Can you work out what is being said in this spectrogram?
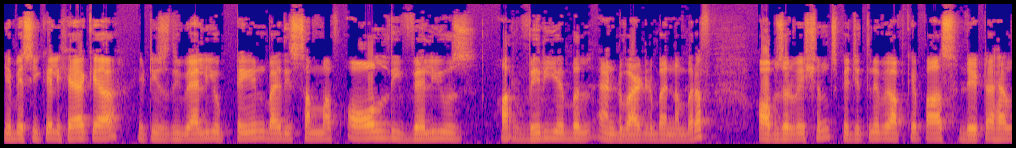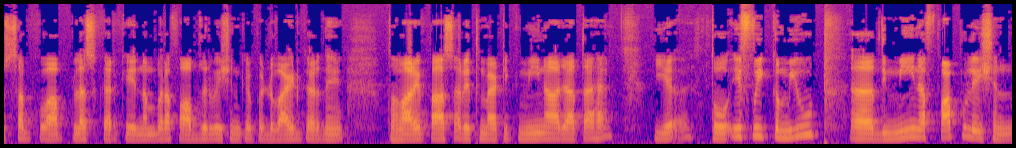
ये बेसिकली है क्या? It is the value obtained by the sum of all the values are variable and divided by number of observation के जितने भी आपके पास डेटा है, उस सबको आप प्लस करके नंबर ऑफ़ ऑब्जर्वेशन के ऊपर डिवाइड कर दें तो हमारे पास अरिथमेटिक मीन आ जाता है। ये तो if we compute the mean of population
